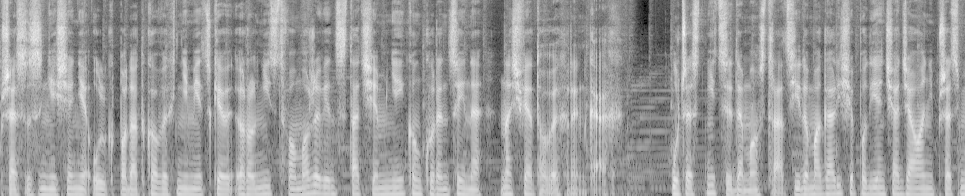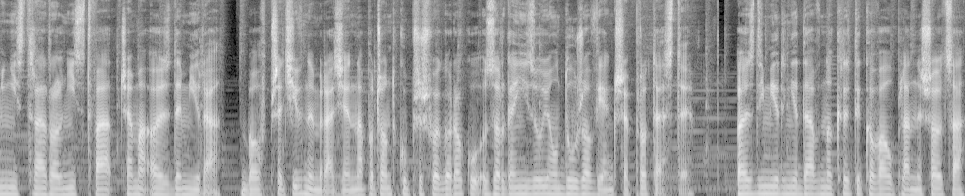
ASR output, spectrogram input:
Przez zniesienie ulg podatkowych niemieckie rolnictwo może więc stać się mniej konkurencyjne na światowych rynkach. Uczestnicy demonstracji domagali się podjęcia działań przez ministra rolnictwa Czema Oezdemira, bo w przeciwnym razie na początku przyszłego roku zorganizują dużo większe protesty. Oezdimir niedawno krytykował plany Scholza,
